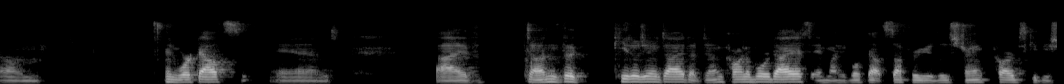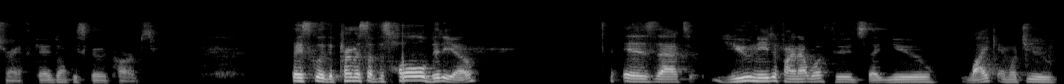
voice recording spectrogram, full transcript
um, in workouts, and I've done the ketogenic diet. I've done carnivore diets, and my workouts suffer. You lose strength. Carbs give you strength. Okay, don't be scared of carbs. Basically, the premise of this whole video is that you need to find out what foods that you like and what you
